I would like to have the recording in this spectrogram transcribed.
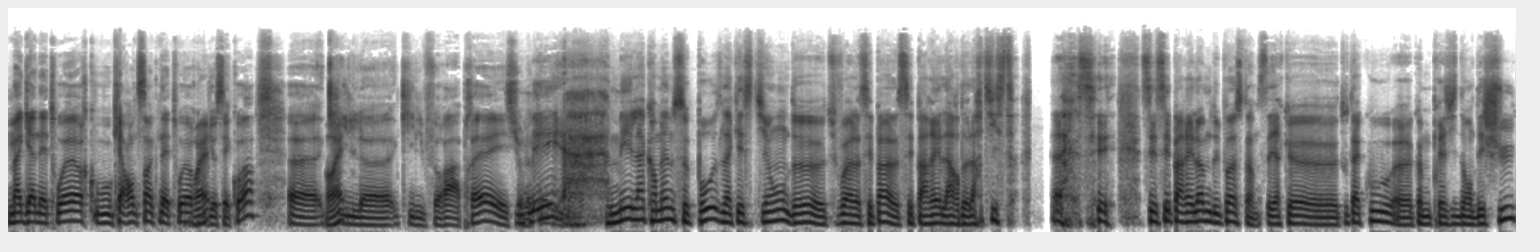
Maga Network ou 45 Network ou Dieu sait quoi qu'il qu'il fera après et sur. Mais mais là quand même se pose la question de, tu vois, c'est pas séparer l'art de l'artiste. c'est séparer l'homme du poste. C'est-à-dire que euh, tout à coup, euh, comme président déchu,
